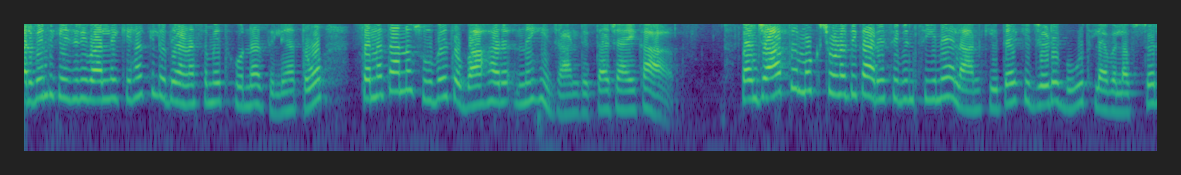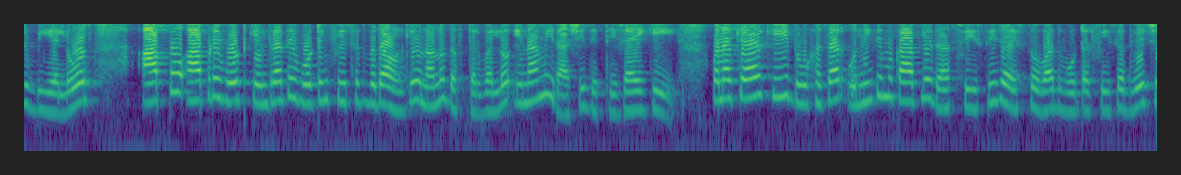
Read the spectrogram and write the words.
ਅਰਵਿੰਦ ਕੇਜਰੀਵਾਲ ਨੇ ਕਿਹਾ ਕਿ ਲੁਧਿਆਣਾ ਸਮੇਤ ਹੋਰਨਾਂ ਜ਼ਿਲ੍ਹਿਆਂ ਤੋਂ ਸਨਅਤਾਂ ਨੂੰ ਸੂਬੇ ਤੋਂ ਬਾਹਰ ਨਹੀਂ ਜਾਣ ਦਿੱਤਾ ਜਾਏਗਾ। ਪੰਜਾਬ ਦੇ ਮੁੱਖ ਚੋਣ ਅਧਿਕਾਰੀ ਸਿਬਨ ਸੀ ਨੇ ਐਲਾਨ ਕੀਤਾ ਹੈ ਕਿ ਜਿਹੜੇ ਬੂਥ ਲੈਵਲ ਅਫਸਰ BLOs ਆਪੋ ਆਪਣੇ ਵੋਟ ਕੇਂਦਰਾਂ ਤੇ VOTING ਫੀਸਦ ਵਧਾਉਣਗੇ, ਉਹਨਾਂ ਨੂੰ ਦਫ਼ਤਰ ਵੱਲੋਂ ਇਨਾਮੀ ਰਾਸ਼ੀ ਦਿੱਤੀ ਜਾਏਗੀ। ਉਹਨਾਂ ਕਿਹਾ ਕਿ 2019 ਦੇ ਮੁਕਾਬਲੇ 10 ਫੀਸਦੀ ਜਾਂ ਇਸ ਤੋਂ ਵੱਧ ਵੋਟਰ ਫੀਸਦ ਵਿੱਚ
